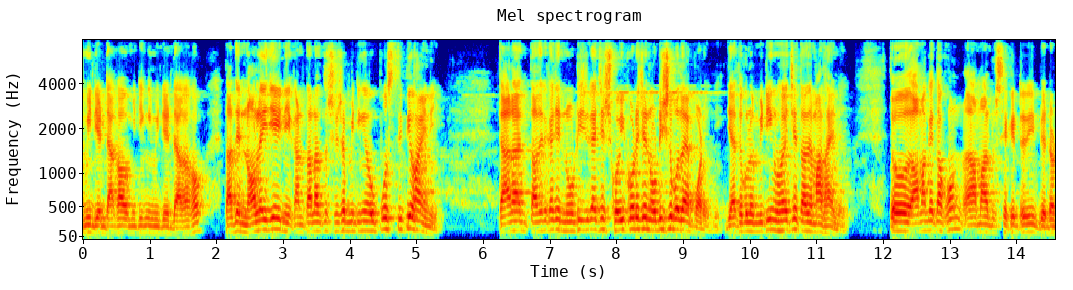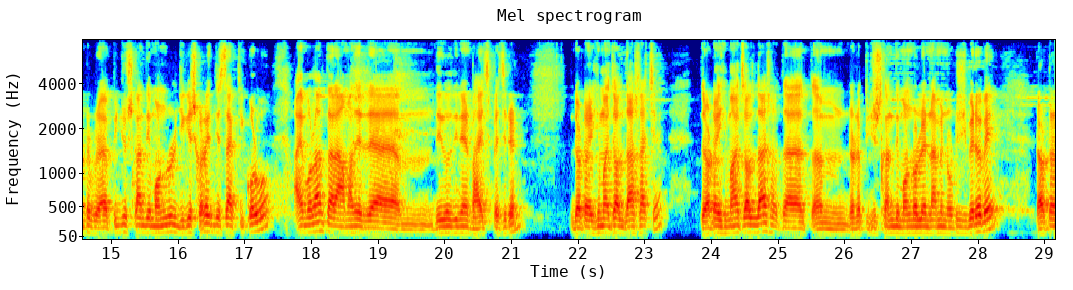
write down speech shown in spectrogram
ইমিডিয়েট ডাকা হোক, মিটিং ইমিডিয়েট ডাকা হোক, তাদের নলেজেই নেই, কারণ তারা তো সেসব মিটিংয়ে উপস্থিতি হয়নি। তারা, তাদের কাছে নোটিশ গেছে, সই করেছে নোটিশও বোধহয় পড়েনি। যে এতগুলো মিটিং হয়েছে, তাদের মাথায় নেই। তো আমাকে তখন আমার সেক্রেটারি ডক্টর পীযূষ কান্তি মণ্ডল জিজ্ঞেস করে যে, স্যার, কী করব? আমি বললাম, তারা আমাদের দীর্ঘদিনের vice president doctor Himachal Das আছে। ডক্টর হিমাচল দাস ডক্টর পীযূষ কান্তি মণ্ডলের নামে নোটিশ বেরোবে। ডক্টর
